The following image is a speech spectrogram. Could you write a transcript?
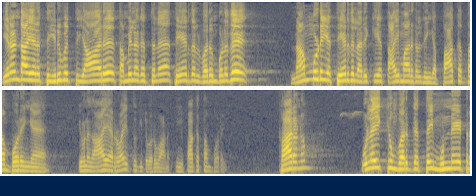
இரண்டாயிரத்தி இருபத்தி ஆறு தமிழகத்துல தேர்தல் வரும் பொழுது நம்முடைய தேர்தல் அறிக்கையை தாய்மார்கள் நீங்க பார்க்கத்தான் போறீங்க. இவனுக்கு ஆயிரம் ரூபாய் தூக்கிட்டு வருவானு. நீங்க பார்க்கத்தான் போறீங்க. காரணம் உழைக்கும் வர்க்கத்தை முன்னேற்ற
